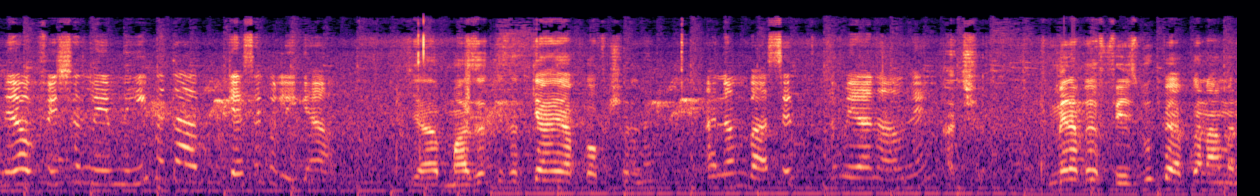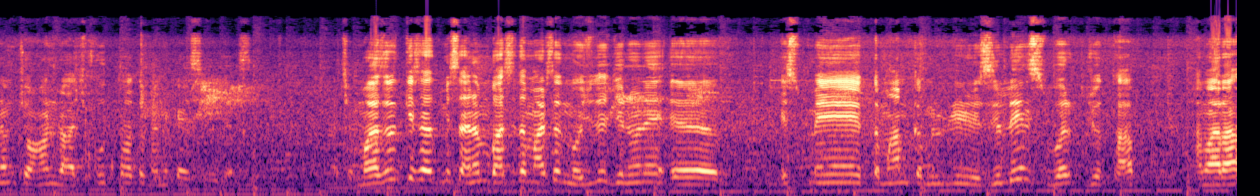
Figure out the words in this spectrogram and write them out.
میرا آفیشیل نیم نہیں پتا آپ کیسے بھولی گئے آپ؟ کیا معذرت کے ساتھ کیا ہے آپ کا آفیشیل نیم انم باسط میرا نام ہے۔ اچھا۔ میرا فیس بک پہ آپ کا نام انم چوہان راجپوت تھا تو میں نے کہا اسی وجہ سے۔ اچھا معذرت کے ساتھ مس انم باسط ہمارے ساتھ موجود ہے، جنہوں نے اس میں تمام کمیونٹی ریزیلینس ورک جو تھا، ہمارا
